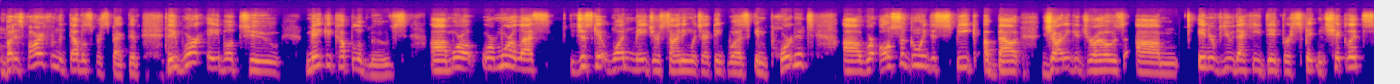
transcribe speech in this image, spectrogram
But as far as from the Devils' perspective, they were able to make a couple of moves, um, or, or more or less just get one major signing, which I think was important. Uh, we're also going to speak about Johnny Gaudreau's um, interview that he did for Spittin' Chiclets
